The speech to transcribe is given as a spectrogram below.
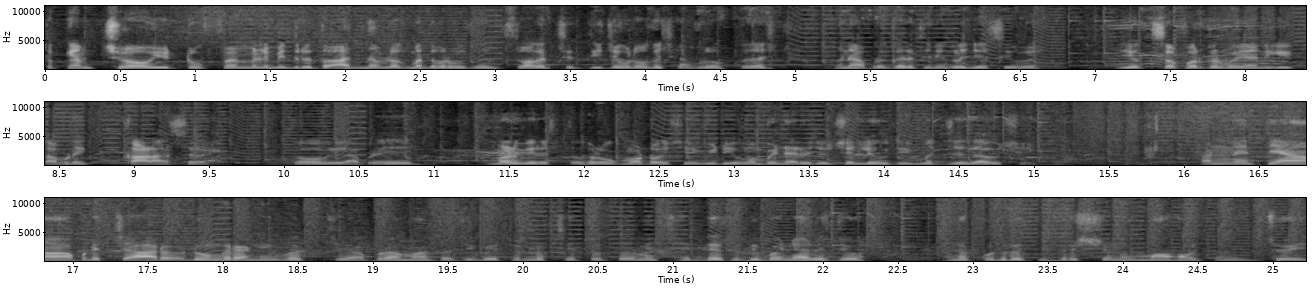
તો કેમ છો યુટ્યુબ ફેમિલી મિત્રો? તો આજના વ્લોગમાં તમારું બધું સ્વાગત છે. ત્રીજો વ્લોગ છે આપણો, કદાચ અને આપણે ઘરેથી નીકળી જશે હવે. એક સફર કરવા, યાની કે આપણે કાળા સર. તો હવે આપણે મળવી રસ્તો થોડોક મોટો છે. વિડીયોમાં બનાવી રહ્યો છેલ્લે સુધી મજા આવશે. અને ત્યાં આપણે ચાર ડુંગરાની વચ્ચે આપણા માતાજી બેઠેલા છે. તો તમે છેલ્લે સુધી બન્યા રહેજો. અને કુદરતી દૃશ્યનો માહોલ તમે જોઈ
